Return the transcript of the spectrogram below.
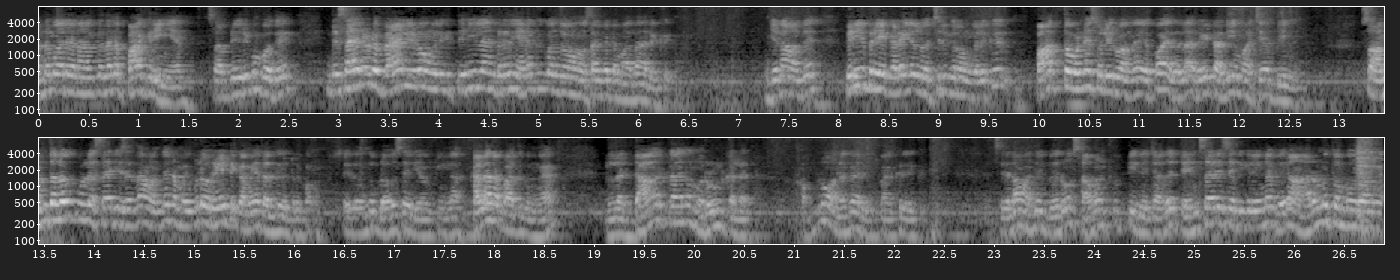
அந்த மாதிரியான ஆட்கள் தானே பாக்குறீங்க. ஸோ அப்படி இருக்கும்போது இந்த சாரியோட வேல்யூட உங்களுக்கு தெரியலன்றது எனக்கு கொஞ்சம் சங்கடமா தான் இருக்கு. ஏன்னா வந்து பெரிய பெரிய கடைகள் வச்சிருக்கிறவங்களுக்கு பார்த்த உடனே சொல்லிடுவாங்க எப்பா இதெல்லாம் ரேட் அதிகமாச்சு அப்படின்னு. ஸோ அந்த அளவுக்கு உள்ள சாரீஸை தான் வந்து நம்ம இவ்வளோ ரேட்டு கம்மியாக தந்துகிட்டு இருக்கோம். ஸோ இது வந்து ப்ளவுஸ் ஏரியா ஓகேங்களா? கலரை பார்த்துக்கோங்க. நல்ல டார்க்கான மரூன் கலர் அவ்வளோ அழகாக இருக்குது பார்க்குறதுக்கு. இதெல்லாம் வந்து வெறும் செவன் ஃபிஃப்டி ரேஞ்ச். அதாவது டென் சாரீஸ் எடுக்கிறீங்கன்னா வெறும் அறுநூத்தம்பது ரூபாங்க.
